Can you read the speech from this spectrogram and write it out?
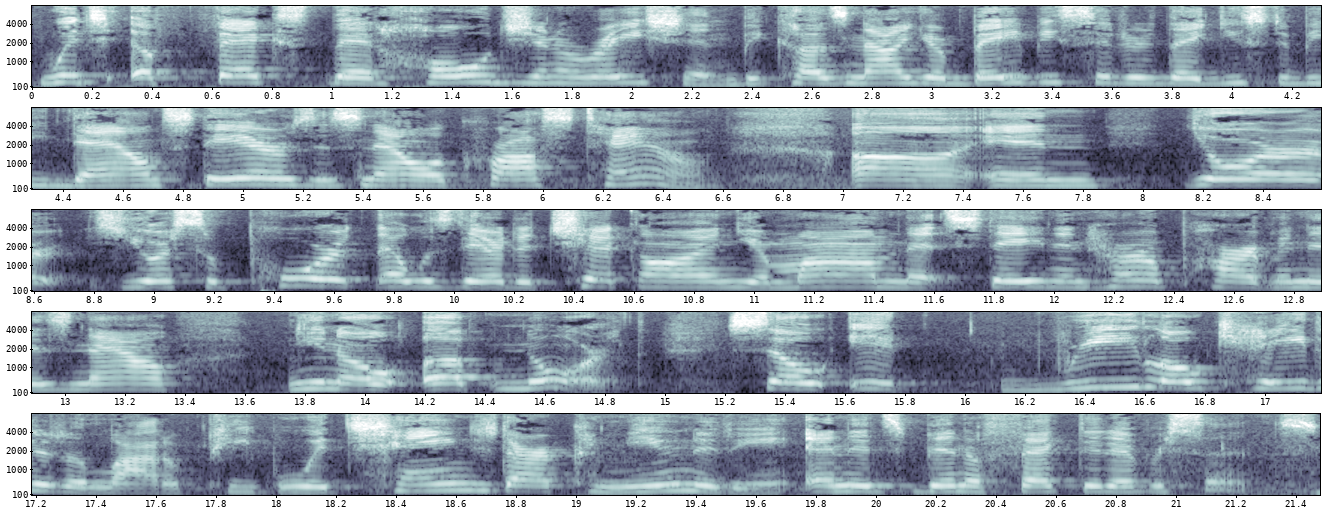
which affects that whole generation because now your babysitter that used to be downstairs is now across town. Uh, and your your support that was there to check on your mom that stayed in her apartment is now, you know, up north. So it relocated a lot of people. It changed our community, and it's been affected ever since.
